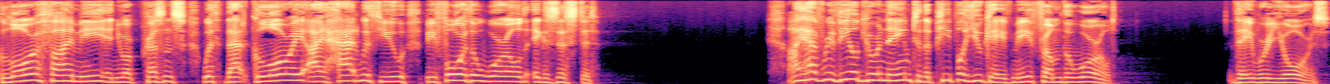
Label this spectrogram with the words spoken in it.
glorify me in your presence with that glory I had with you before the world existed. I have revealed your name to the people you gave me from the world. They were yours.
